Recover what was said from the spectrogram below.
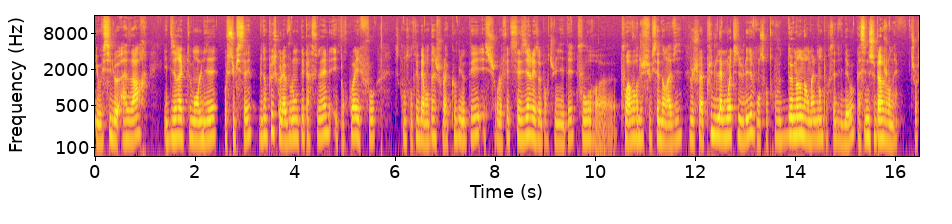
et aussi le hasard est directement lié au succès, bien plus que la volonté personnelle, et pourquoi il faut se concentrer davantage sur la communauté et sur le fait de saisir les opportunités pour, euh, avoir du succès dans la vie. Je suis plus de la moitié du livre, on se retrouve demain normalement pour cette vidéo. Passez une super journée. Tchuss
